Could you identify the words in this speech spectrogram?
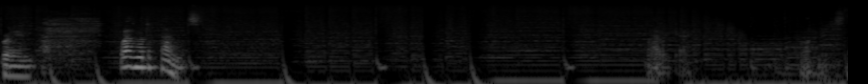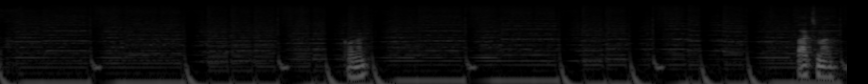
Brilliant. Where's my defence? There we go. God, I missed that. Go on then. Thanks, man.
